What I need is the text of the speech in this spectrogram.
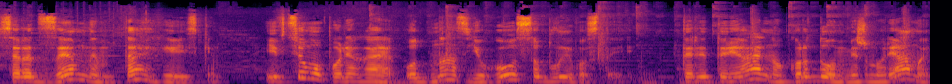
Середземним та Егейським. І в цьому полягає одна з його особливостей. Територіально кордон між морями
